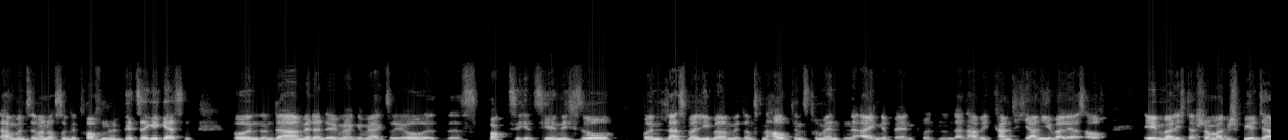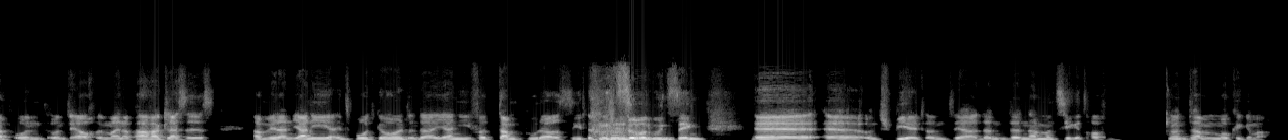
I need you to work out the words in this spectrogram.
haben wir uns immer noch so getroffen und eine Pizza gegessen. Und, und da haben wir dann irgendwann gemerkt, so, jo, das bockt sich jetzt hier nicht so. Und lass mal lieber mit unseren Hauptinstrumenten eine eigene Band gründen. Und dann habe ich, kannte ich Janni, weil er es auch, eben weil ich da schon mal gespielt habe und, und er auch in meiner Paraklasse ist, haben wir dann Janni ins Boot geholt und da Janni verdammt gut aussieht und super gut singt, äh, äh, und spielt. Und ja, dann, dann haben wir uns hier getroffen und haben Mucke gemacht.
